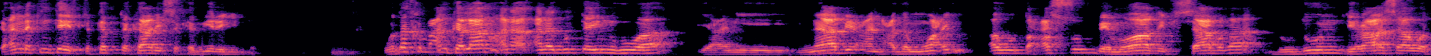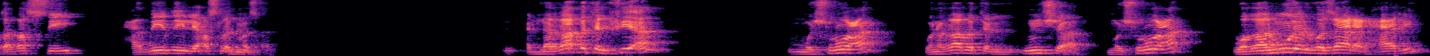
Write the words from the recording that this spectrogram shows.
كأنك أنت ارتكبت كارثة كبيرة جدا. وده طبعا كلام أنا أنا قلت إنه هو يعني نابع عن عدم وعي أو تعصب بمواقف سابقة بدون دراسة وتغصي حقيقي لأصل المسألة. نغابة الفئة مشروعة ونغابة المنشأة مشروعة وقانون الوزارة الحالي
